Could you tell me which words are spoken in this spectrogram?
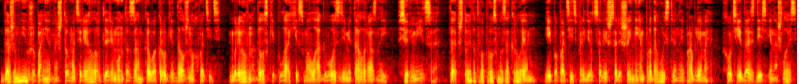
Даже мне уже понятно, что материалов для ремонта замка в округе должно хватить. Бревна, доски, плахи, смола, гвозди, металл разный – все имеется. Так что этот вопрос мы закроем, и попотеть придется лишь с решением продовольственной проблемы. Хоть еда здесь и нашлась,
